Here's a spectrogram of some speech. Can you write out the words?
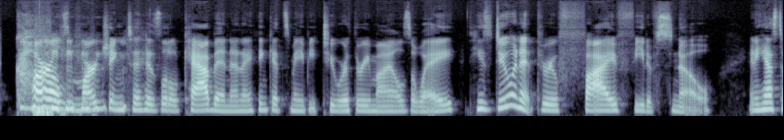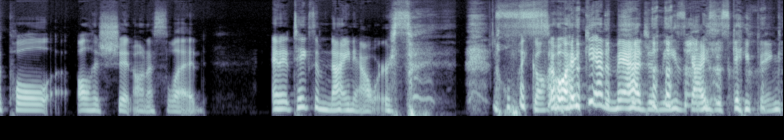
Karl's marching to his little cabin, and I think it's maybe two or three miles away. He's doing it through five feet of snow, and he has to pull all his shit on a sled. And it takes him nine hours. Oh my God. So I can't imagine these guys escaping.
